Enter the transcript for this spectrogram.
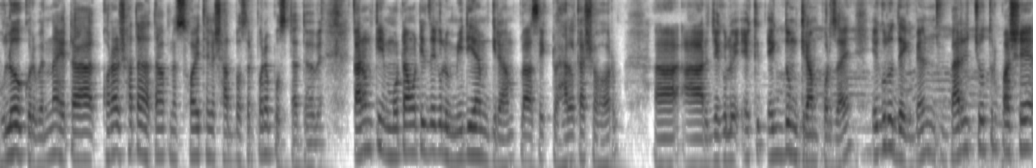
ভুলেও করবেন না, এটা করার সাথে সাথে আপনার ছয় থেকে সাত বছর পরে পৌঁছাতে হবে। কারণ কি, মোটামুটি যেগুলো মিডিয়াম গ্রাম প্লাস একটু হালকা শহর আর যেগুলো এক- একদম গ্রাম পর্যায়ে, এগুলো দেখবেন বাড়ির চতুর্পাশে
